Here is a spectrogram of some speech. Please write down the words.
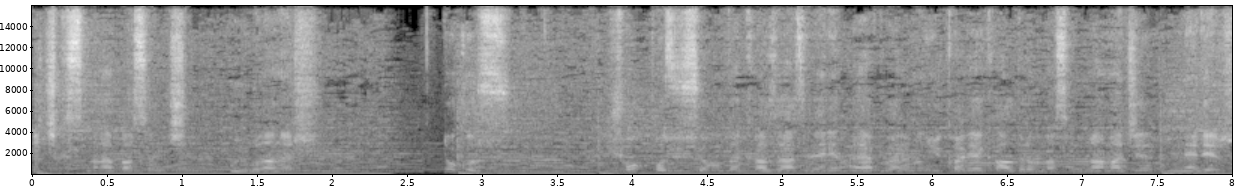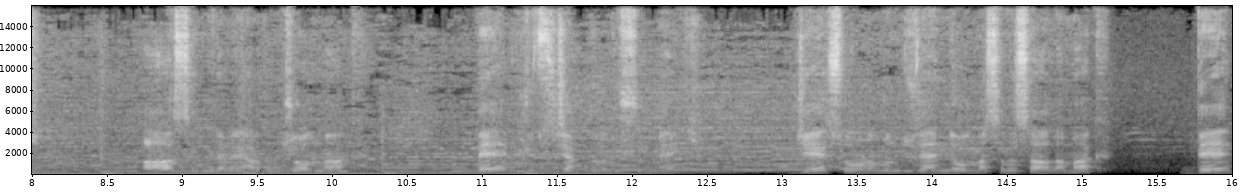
iç kısmına basınç uygulanır. 9. Şok pozisyonunda kazazedenin ayaklarının yukarıya kaldırılmasının amacı nedir? A. Sindirime yardımcı olmak B. Vücut sıcaklığını düşürmek C. Solunumun düzenli olmasını sağlamak D.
